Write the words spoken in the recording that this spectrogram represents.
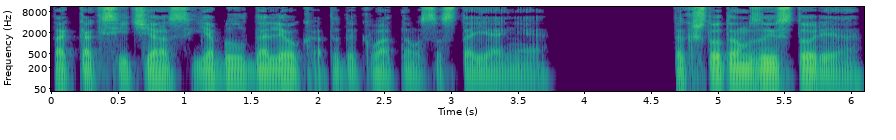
так как сейчас я был далек от адекватного состояния. Так что там за история?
